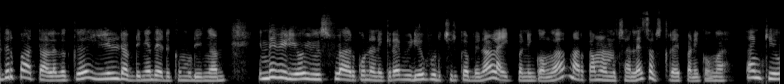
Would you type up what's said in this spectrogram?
எதிர்பார்த்த அளவுக்கு ஈல்டு அப்படிங்கிறத எடுக்க முடியுங்க. இந்த வீடியோ யூஸ்ஃபுல்லா இருக்கும்னு நினைக்கிறேன். வீடியோ பிடிச்சிருக்கு அப்படின்னா லைக் பண்ணிக்கோங்க. மறக்காம நம்ம சேனலை சப்ஸ்கிரைப் பண்ணிக்கோங்க. தேங்க்யூ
